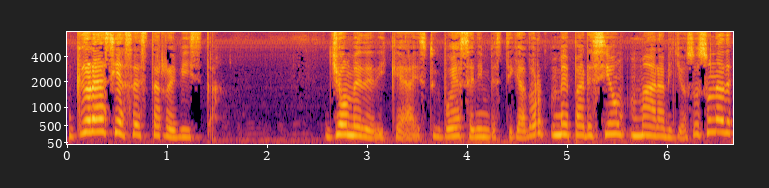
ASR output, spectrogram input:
gracias a esta revista, yo me dediqué a esto y voy a ser investigador, me pareció maravilloso. Es uno de,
